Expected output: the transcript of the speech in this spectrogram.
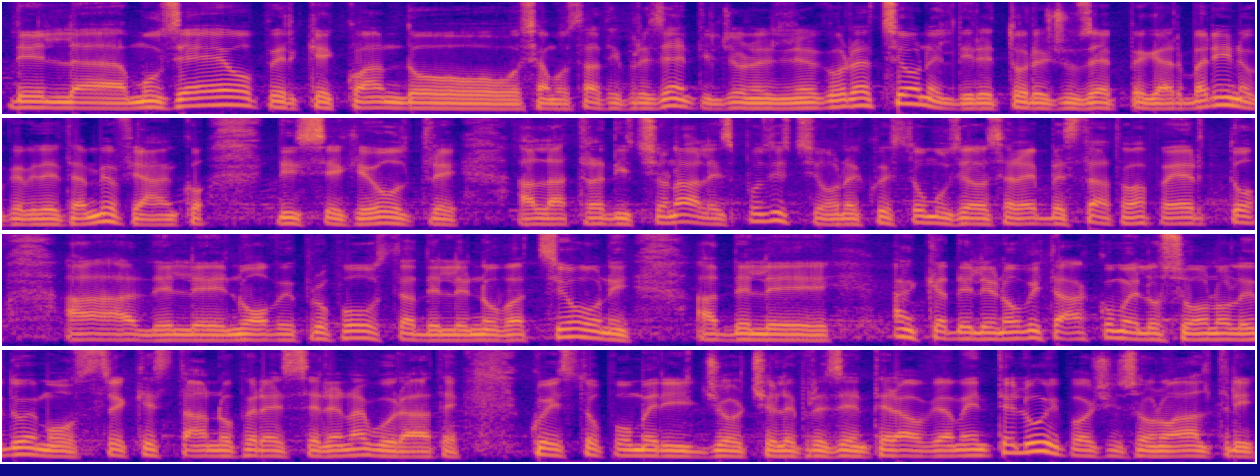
del museo perché quando siamo stati presenti il giorno dell'inaugurazione il direttore Giuseppe Garbarino che vedete a mio fianco disse che oltre alla tradizionale esposizione questo museo sarebbe stato aperto a delle nuove proposte, a delle innovazioni, a delle, anche a delle delle novità come lo sono le due mostre che stanno per essere inaugurate questo pomeriggio. Ce le presenterà ovviamente lui, poi ci sono altri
